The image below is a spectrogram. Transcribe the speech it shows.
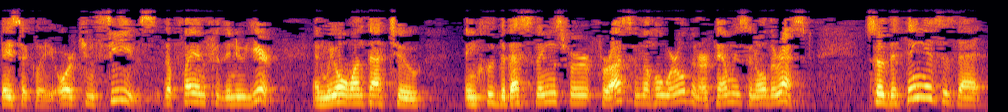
basically, or conceives the plan for the new year. And we all want that to include the best things for, for us and the whole world and our families and all the rest. So the thing is, is that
